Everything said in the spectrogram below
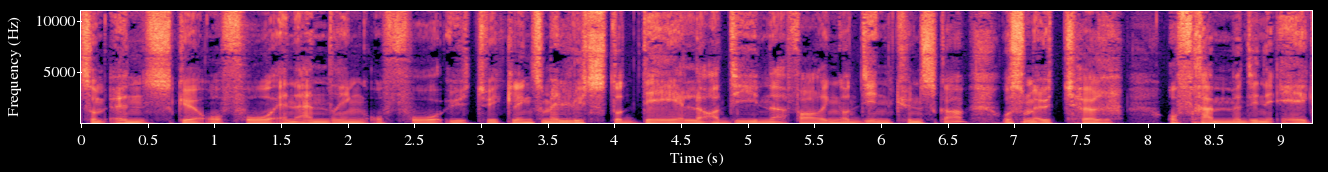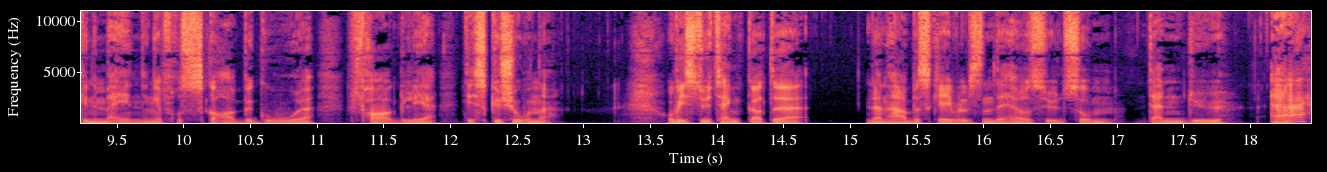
som ønsker å få en endring og få utvikling, som har lyst til å dele av dine erfaringer og din kunnskap, og som òg tør å fremme dine egne meninger for å skape gode faglige diskusjoner. Og hvis du tenker at eh, denne beskrivelsen det høres ut som den du er,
